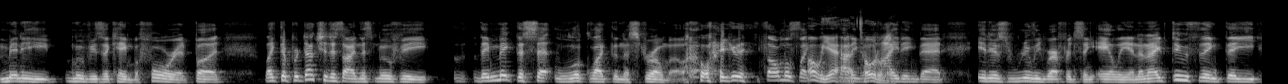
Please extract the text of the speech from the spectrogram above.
many movies that came before it. But like the production design, this movie, they make the set look like the Nostromo. like it's almost like Oh, yeah, not even totally. hiding that it is really referencing Alien, and I do think they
